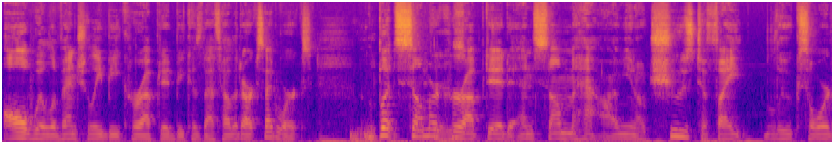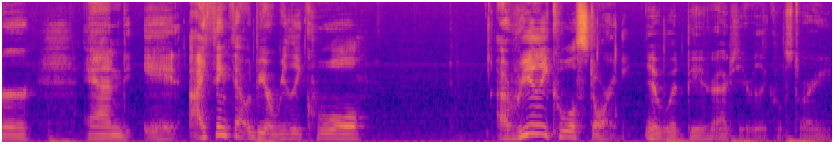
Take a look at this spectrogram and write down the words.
All will eventually be corrupted because that's how the dark side works. But some are corrupted, and some, ha- you know, choose to fight Luke's order. And it, I think that would be a really cool, a really cool story It would be actually a really cool story,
